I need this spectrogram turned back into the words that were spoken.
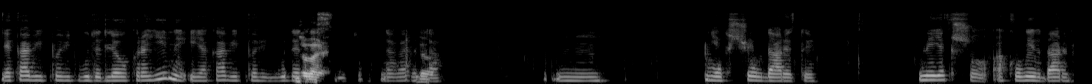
яка відповідь буде для України і яка відповідь буде Давай. для світу? Давай Да. так. М, Якщо вдарити, не якщо, а коли вдаримо.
